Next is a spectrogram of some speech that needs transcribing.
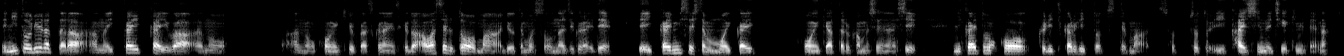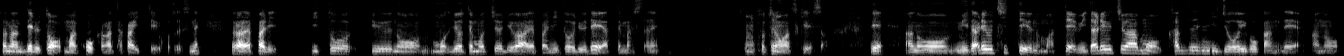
で、二刀流だったら、あの、一回一回は、あの、あの、攻撃力が少ないんですけど、合わせると、まあ、両手持ちと同じぐらいで、で、一回ミスしてももう一回攻撃当たるかもしれないし、二回ともこう、クリティカルヒットっつって、まあ、ちょっといい会心の一撃みたいな、そんなの出ると、まあ、効果が高いっていうことですね。だからやっぱり、一刀流の両手持ちよりは、やっぱり二刀流でやってましたね。うんそっちの方が好きでした。で、あの、乱れ打ちっていうのもあって、乱れ打ちはもう完全に上位互換で、あの、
